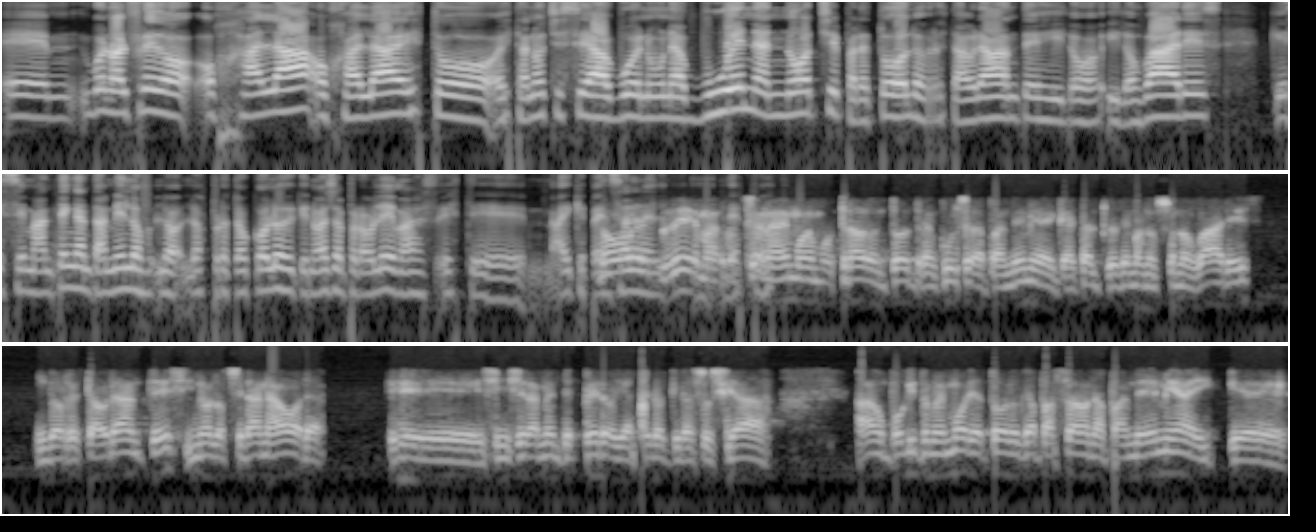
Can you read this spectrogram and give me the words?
eh, bueno Alfredo, ojalá, ojalá esto esta noche sea bueno una buena noche para todos los restaurantes y los y los bares que se mantengan también los, los, protocolos de que no haya problemas. Este, hay que pensar no, en el problema. hemos demostrado en todo el transcurso de la pandemia de que acá el problema no son los bares ni los restaurantes y no lo serán ahora. Eh, sinceramente espero y espero que la sociedad haga un poquito de memoria de todo lo que ha pasado en la pandemia y que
